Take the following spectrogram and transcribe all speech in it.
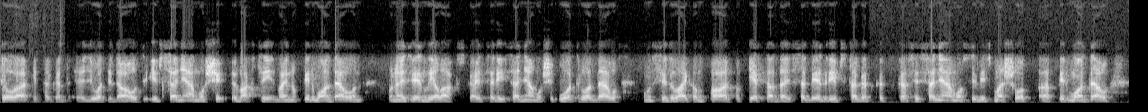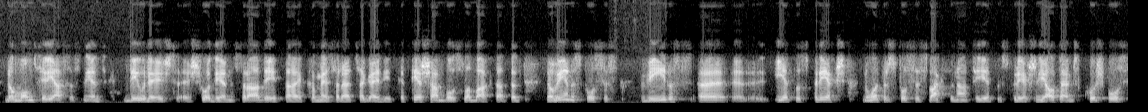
cilvēki tagad ļoti daudz ir saņēmuši vakcīnu vai nu pirmo devu, un un aizvien lielāks skaits arī saņēmuši otro devu. Mums ir laikam pāri pa piektā daļa sabiedrības, tagad, kas, kas ir saņēmusi vismaz šo uh, pirmo devu. Nu, mums ir jāsasniedz divreiz šodienas rādītāji, ka mēs varētu sagaidīt, ka tiešām būs labāk. Tātad no vienas puses vīrus uh, iet uz priekšu, no otras puses vakcinācija iet uz priekšu. Jautājums, kurš būs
